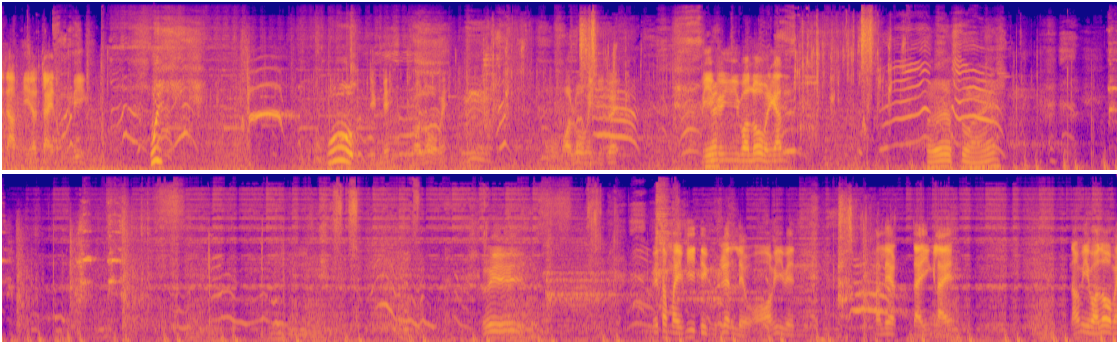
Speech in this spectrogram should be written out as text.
ระดับนี้แล้วใจต้องนิ่งอุ้ยอู้ดึงดิมีวอลโล่ไหมโอ้วอลโล่ไม่มีด้วย มีก็มีวอลโล่เหมือนกัน เออสวยเฮ้ยเฮ้ยเฮ้ยทำไมพี่ดึงเพื่อนเร็ว อ๋อ พี่เป็นเขาเรียก dying light น้องมีวอลโล่ไหม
